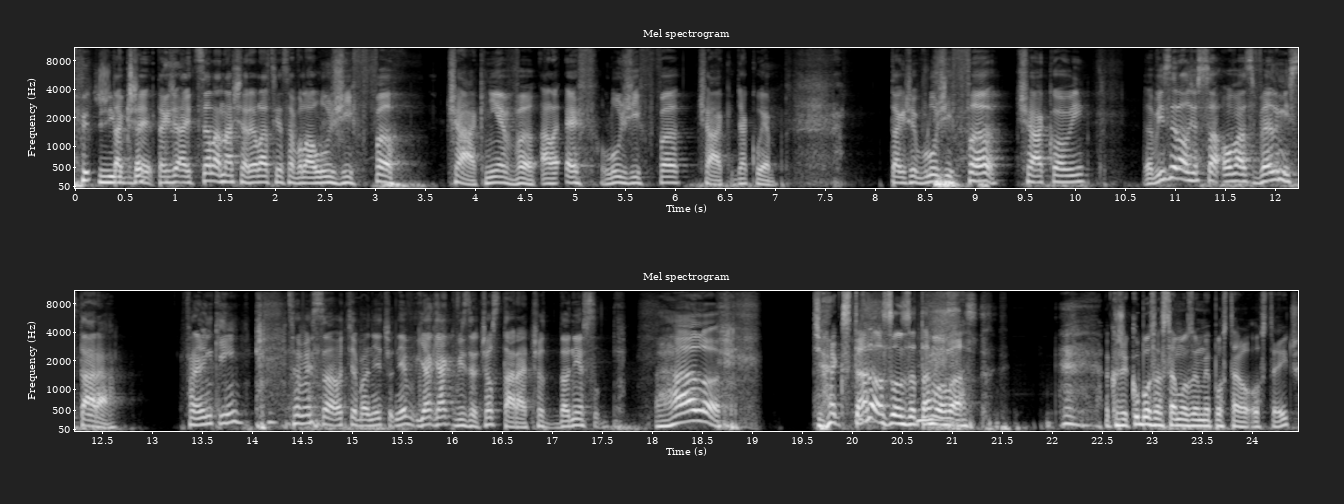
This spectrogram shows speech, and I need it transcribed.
Takže, takže aj celá naša relácia sa volá Luži F. Čák, nie V, ale F. Luži F. Čák. Ďakujem. Takže v Luži F. Čákovi vyzeral, že sa o vás veľmi stará. Franky, chceme sa o teba niečo... Ne, jak, jak vyzerá? Čo stará? Čo doniesol? Halo, Tak staral som sa tam o vás. Akože Kubo sa samozrejme postaral o stage,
